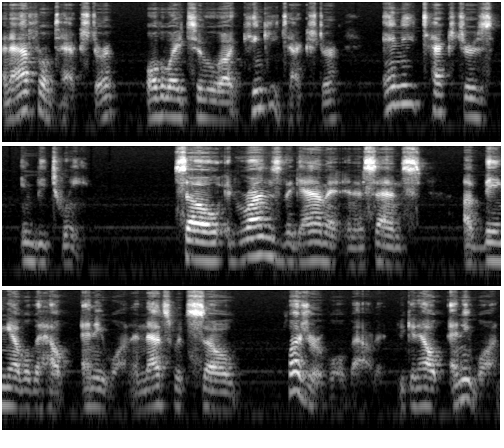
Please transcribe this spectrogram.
an afro texture, all the way to a kinky texture, any textures in between. So it runs the gamut in a sense of being able to help anyone. And that's what's so pleasurable about it. You can help anyone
